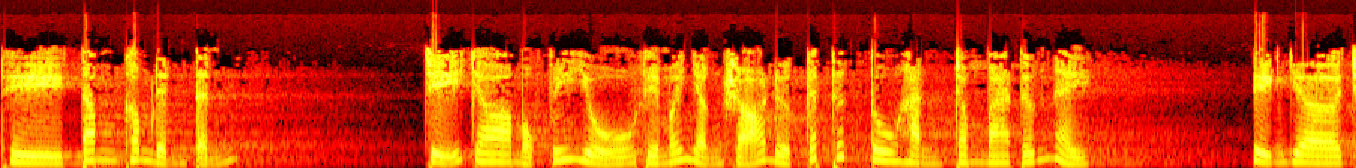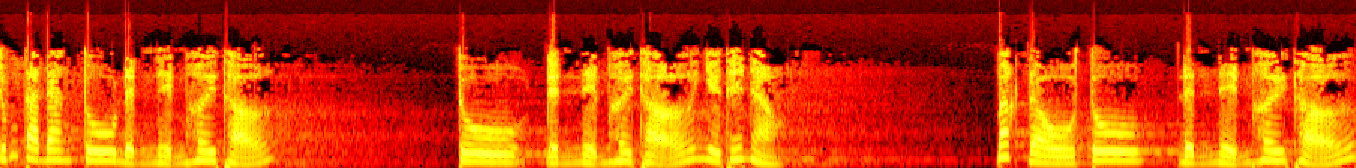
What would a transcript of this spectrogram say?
thì tâm không định tĩnh, chỉ cho một ví dụ thì mới nhận rõ được cách thức tu hành trong ba tướng này. Hiện giờ chúng ta đang tu định niệm hơi thở. Tu định niệm hơi thở như thế nào? Bắt đầu tu định niệm hơi thở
